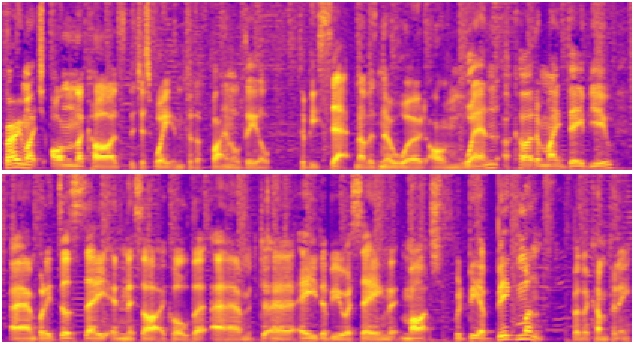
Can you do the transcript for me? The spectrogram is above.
very much on the cards. They're just waiting for the final deal to be set. Now, there's no word on when Okada might debut, um, but it does say in this article that um, uh, AEW are saying that March would be a big month for the company.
